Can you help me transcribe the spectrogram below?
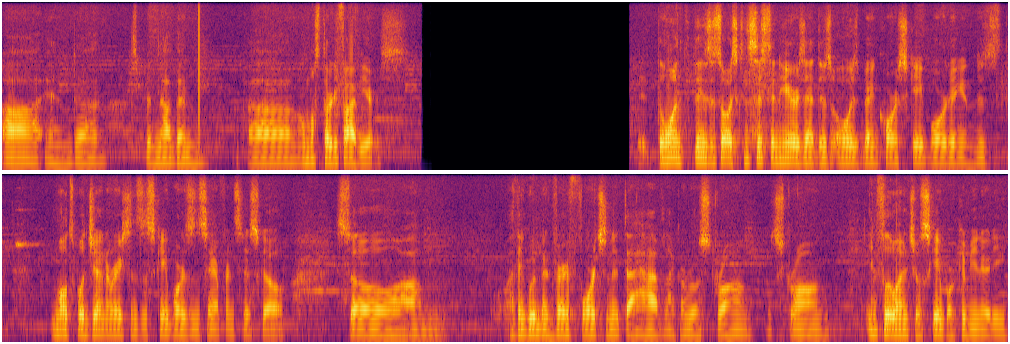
Uh, and uh, it's been now been uh, almost 35 years. The one thing that's always consistent here is that there's always been core skateboarding and there's multiple generations of skateboarders in San Francisco. So um, I think we've been very fortunate to have like a real strong, strong, influential skateboard community.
